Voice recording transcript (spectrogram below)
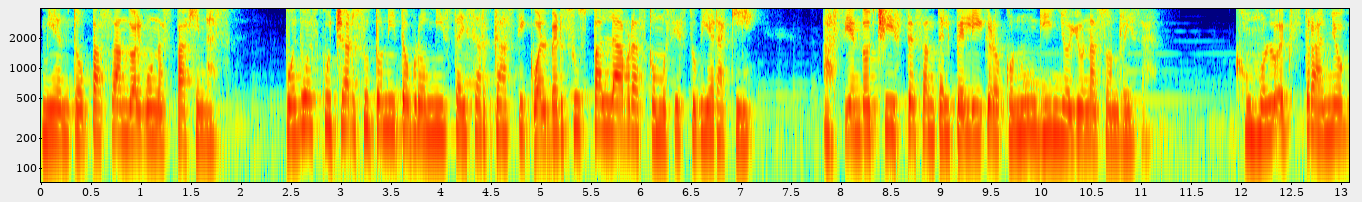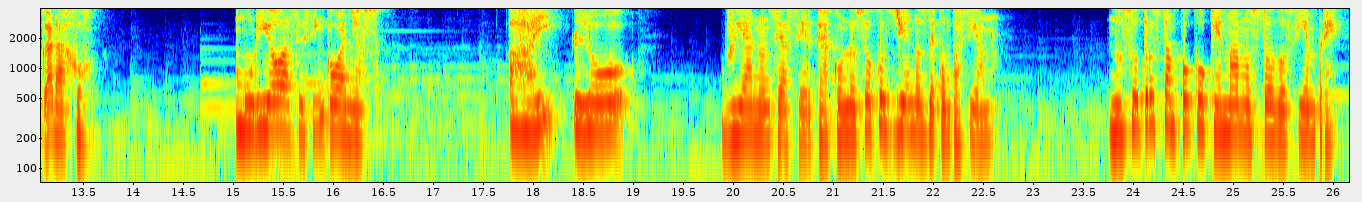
Miento pasando algunas páginas. Puedo escuchar su tonito bromista y sarcástico al ver sus palabras como si estuviera aquí, haciendo chistes ante el peligro con un guiño y una sonrisa. ¿Cómo lo extraño, carajo? Murió hace cinco años. Ay, lo... Rhiannon se acerca con los ojos llenos de compasión. Nosotros tampoco quemamos todo siempre.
